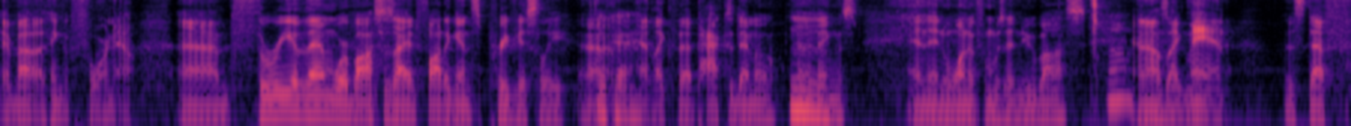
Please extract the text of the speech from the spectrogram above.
about I think four now. Um, three of them were bosses I had fought against previously um, Okay. at like the PAX demo kind of Mm. things, and then one of them was a new boss, Oh, and I was like, man, this stuff.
